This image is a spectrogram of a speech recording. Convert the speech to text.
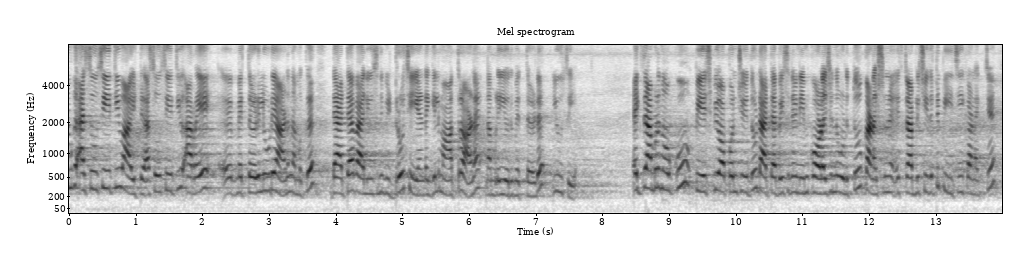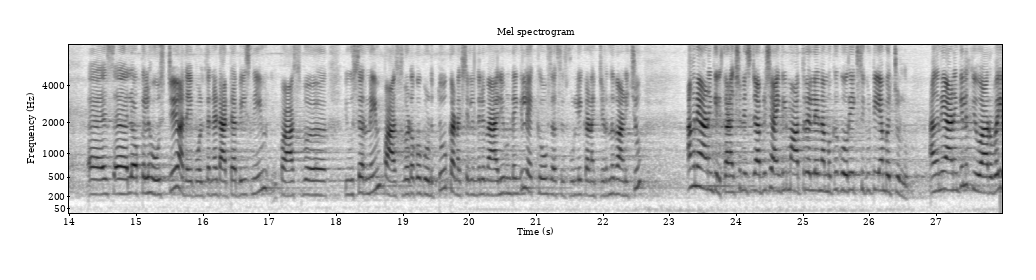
നമുക്ക് അസോസിയേറ്റീവ് ആയിട്ട് അസോസിയേറ്റീവ് അറേ മെത്തേഡിലൂടെയാണ് നമുക്ക് ഡാറ്റ വാല്യൂസിന് വിഡ്രോ ചെയ്യേണ്ടെങ്കിൽ മാത്രമാണ് നമ്മൾ ഈ ഒരു മെത്തേഡ് യൂസ് ചെയ്യുക. എക്സാമ്പിൾ നോക്കൂ. പി എച്ച് പി ഓപ്പൺ ചെയ്തു. ഡാറ്റാബേസിന്റെ നെയിം കോളേജ് എന്ന് കൊടുത്തു. കണക്ഷൻ എസ്റ്റാബ്ലിഷ് ചെയ്തിട്ട് P G connect local host അതേപോലെ തന്നെ database name password user name പാസ്വേഡൊക്കെ കൊടുത്തു. കണക്ഷനിൽ എന്തെങ്കിലും വാല്യൂ ഉണ്ടെങ്കിൽ എക്കോ സക്സസ്ഫുള്ളി കണക്റ്റഡ് എന്ന് കാണിച്ചു. അങ്ങനെയാണെങ്കിൽ കണക്ഷൻ എസ്റ്റാബ്ലിഷ് ആയെങ്കിൽ മാത്രമല്ലേ നമുക്ക് കൊറി എക്സിക്യൂട്ട് ചെയ്യാൻ പറ്റുള്ളൂ. അങ്ങനെയാണെങ്കിൽ Q R Y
